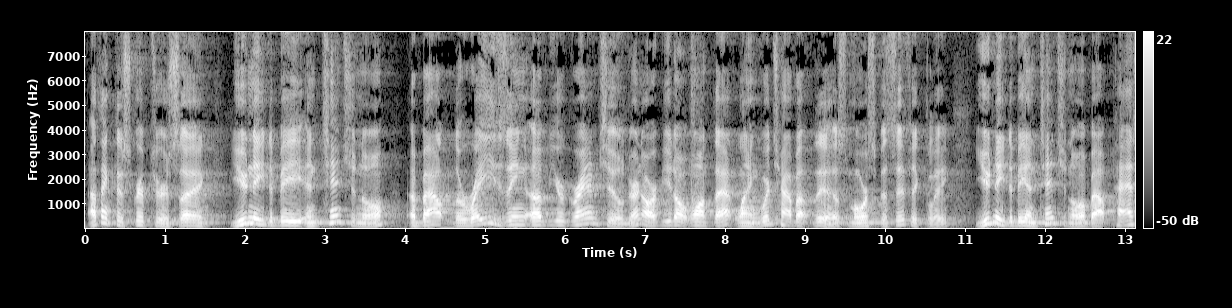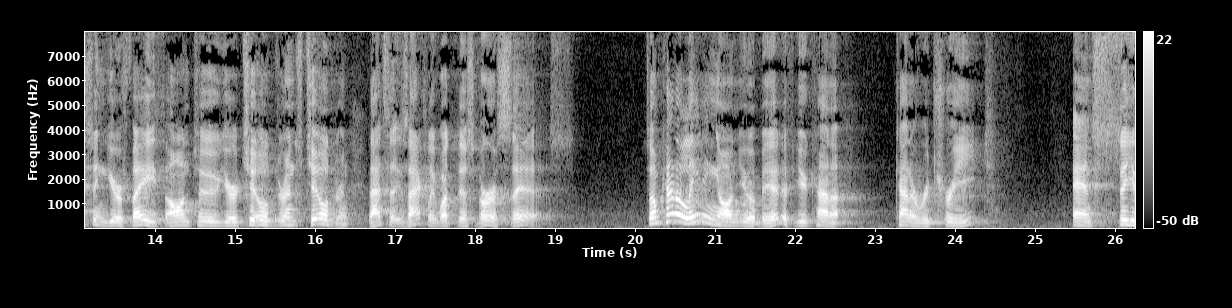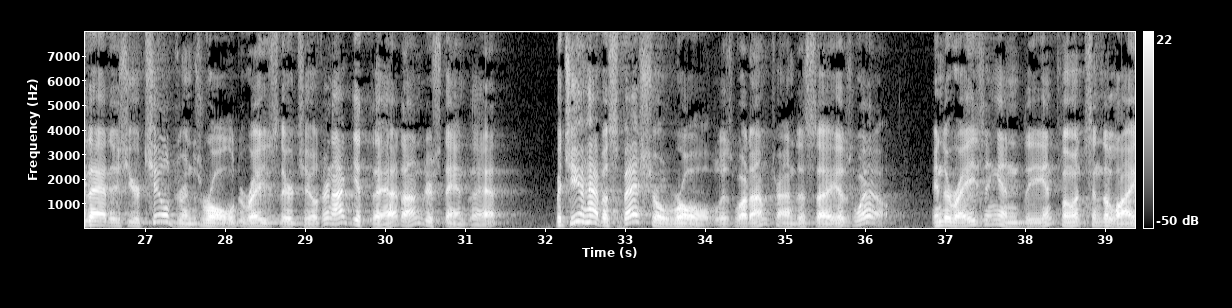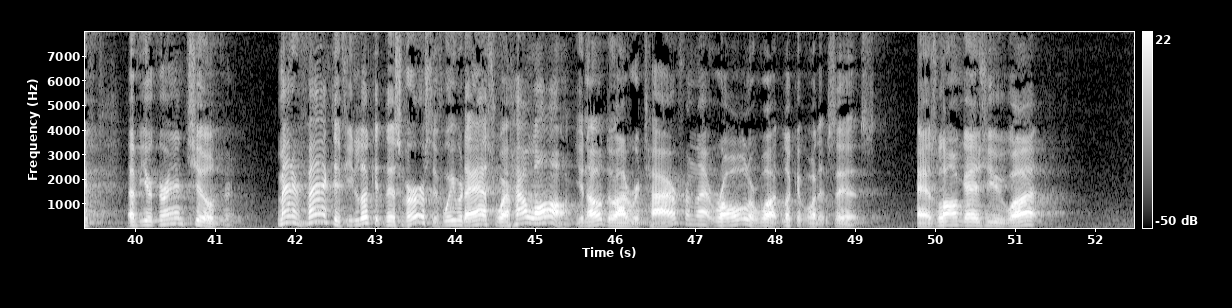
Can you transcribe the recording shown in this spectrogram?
I think this scripture is saying you need to be intentional about the raising of your grandchildren, or if you don't want that language, how about this more specifically? You need to be intentional about passing your faith on to your children's children. That's exactly what this verse says. So I'm kind of leaning on you a bit if you kind of kind of retreat and see that as your children's role to raise their children. I get that. I understand that. But you have a special role, is what I'm trying to say as well, in the raising and the influence in the life of your grandchildren. Matter of fact, if you look at this verse, if we were to ask, well, how long? You know, do I retire from that role or what? Look at what it says. As long as you what?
